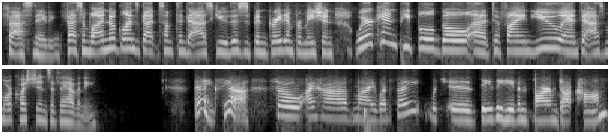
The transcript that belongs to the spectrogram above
Fascinating. Fascinating. Well, I know Glenn's got something to ask you. This has been great information. Where can people go uh, to find you and to ask more questions if they have any? Thanks. Yeah. So I have my website, which is daisyhavenfarm.com.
